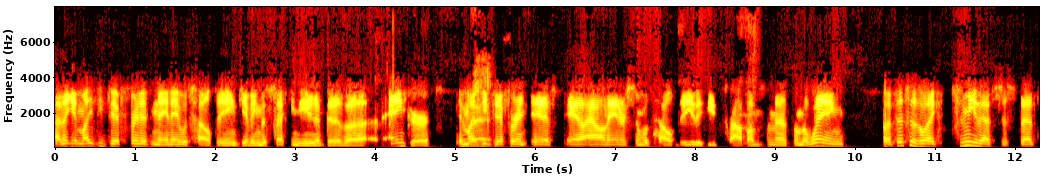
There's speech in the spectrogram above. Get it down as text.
I think it might be different if Nene was healthy and giving the second unit a bit of a an anchor. It might Right. be different if Alan Anderson was healthy that he'd prop up mm. some minutes on the wing. But this is like to me, that's just that's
